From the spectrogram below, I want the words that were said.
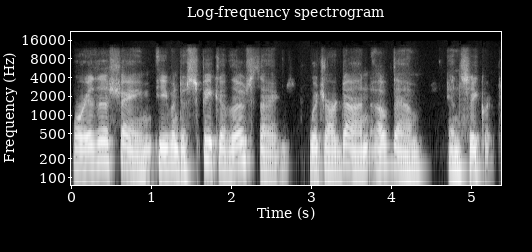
For it is a shame even to speak of those things which are done of them in secret.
